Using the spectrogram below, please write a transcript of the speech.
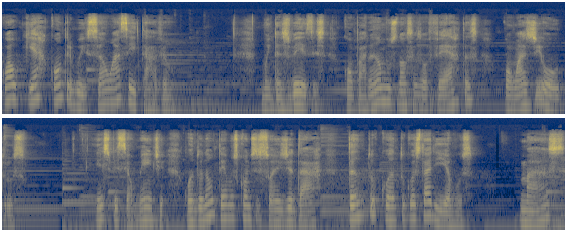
qualquer contribuição aceitável. Muitas vezes comparamos nossas ofertas com as de outros, especialmente quando não temos condições de dar tanto quanto gostaríamos. Mas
